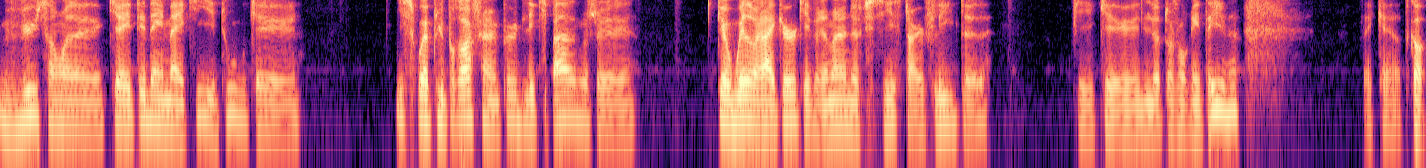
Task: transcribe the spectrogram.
vu son, euh, qu'il a été dans les maquis et tout, qu'il soit plus proche un peu de l'équipage euh, que Will Riker, qui est vraiment un officier Starfleet, euh, puis qu'il l'a toujours été. Là. Fait que, en tout cas,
